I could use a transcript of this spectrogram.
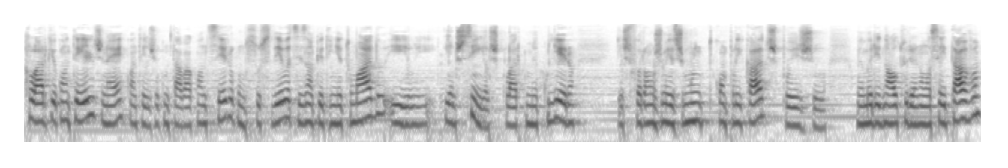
Claro que eu contei-lhes, né? Contei-lhes o que me estava a acontecer, o que me sucedeu, a decisão que eu tinha tomado e, e eles sim, eles claro que me acolheram. Eles foram uns meses muito complicados, pois o meu marido na altura não aceitava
